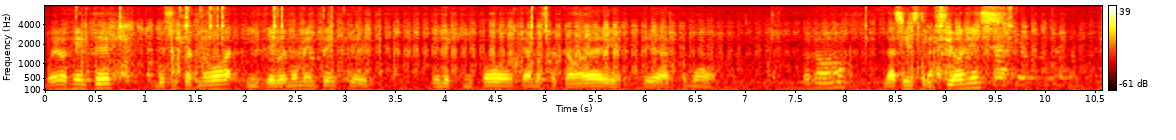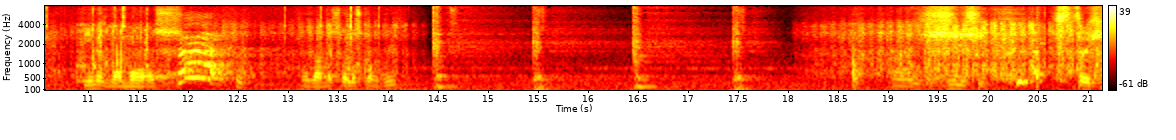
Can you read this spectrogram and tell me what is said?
Bueno, gente de Supernova, y llegó el momento en que el equipo ya nos acaba de, de dar como las instrucciones y nos vamos, nos vamos solos con Will. Ay, estoy.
